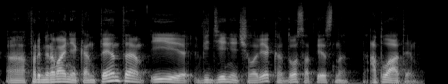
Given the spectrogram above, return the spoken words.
а, формирование контента и введение человека до, соответственно, оплаты.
